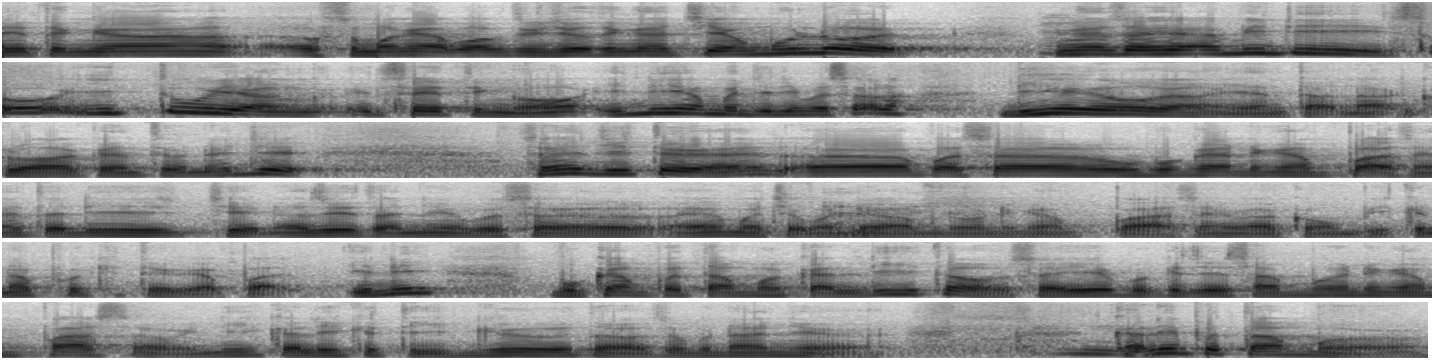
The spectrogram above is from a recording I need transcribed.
ni tengah semangat 47 tengah cium mulut dengan Zahid Amidi. So itu yang saya tengok ini yang menjadi masalah. Dia orang yang tak nak keluarkan Tun Najib. Saya cerita eh, uh, pasal hubungan dengan PAS. Eh. Tadi Cik Nazir tanya pasal eh, macam mana UMNO dengan PAS. Eh, Akombi. Kenapa kita dapat? Ini bukan pertama kali tau saya bekerjasama dengan PAS tau. Ini kali ketiga tau sebenarnya. Hmm. Kali pertama,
